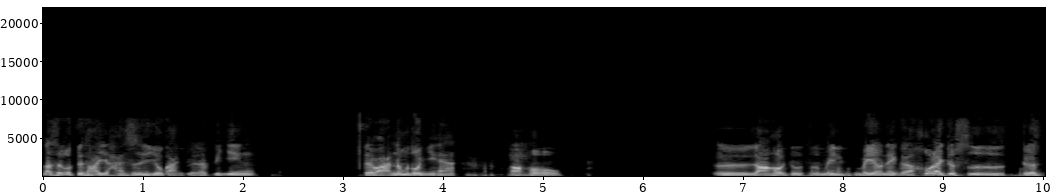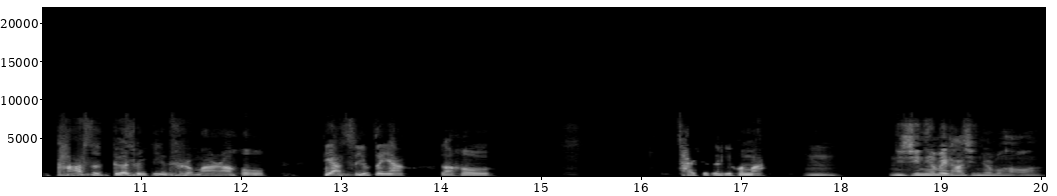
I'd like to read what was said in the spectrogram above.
那时候对他也还是有感觉的，毕竟，对吧？那么多年，然后，呃，然后就是没没有那个，后来就是得他是得寸进尺嘛，然后第二次又这样。然后才选择离婚嘛。嗯，你今天为啥心情不好啊？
